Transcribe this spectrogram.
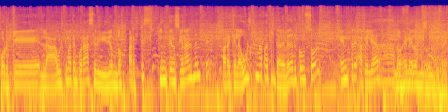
Porque la última temporada se dividió en dos partes, intencionalmente, para que la última patita de Better Call Saul entre a pelear los Emmy 2023.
